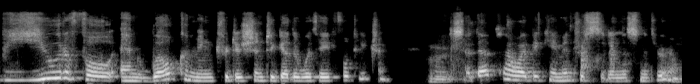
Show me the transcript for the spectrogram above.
beautiful and welcoming tradition together with hateful teaching? Right. So that's how I became interested in this material.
